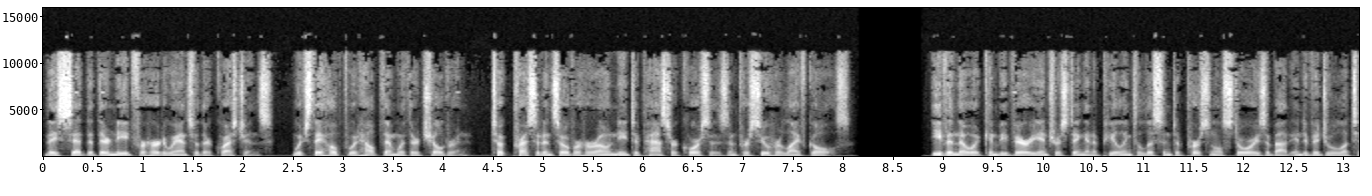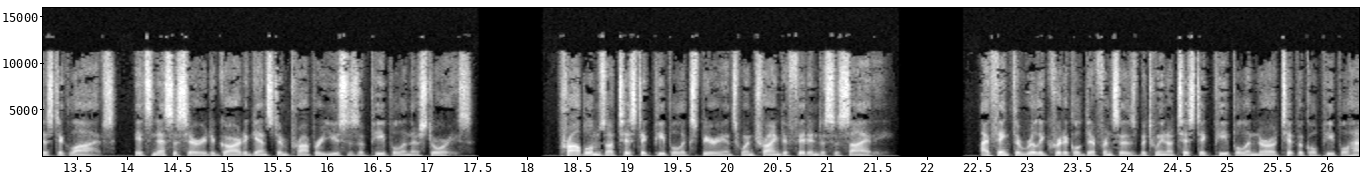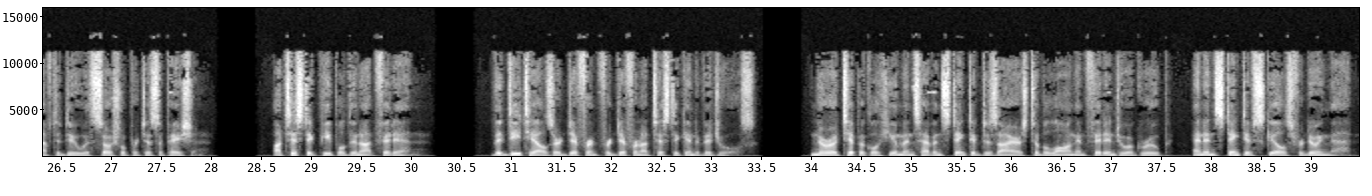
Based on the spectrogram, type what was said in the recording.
They said that their need for her to answer their questions, which they hoped would help them with their children, took precedence over her own need to pass her courses and pursue her life goals. Even though it can be very interesting and appealing to listen to personal stories about individual autistic lives, it's necessary to guard against improper uses of people and their stories. Problems autistic people experience when trying to fit into society. I think the really critical differences between autistic people and neurotypical people have to do with social participation. Autistic people do not fit in. The details are different for different autistic individuals. Neurotypical humans have instinctive desires to belong and fit into a group, and instinctive skills for doing that.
